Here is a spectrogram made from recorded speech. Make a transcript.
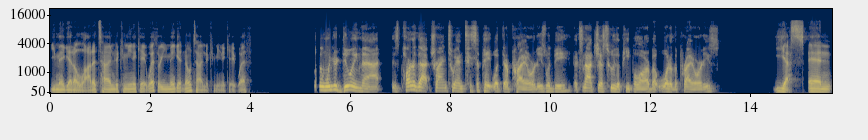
you may get a lot of time to communicate with or you may get no time to communicate with but when you're doing that is part of that trying to anticipate what their priorities would be it's not just who the people are but what are the priorities yes and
